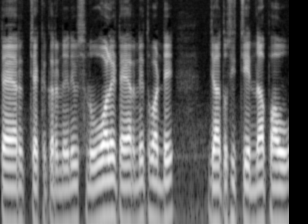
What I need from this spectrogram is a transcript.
ਟਾਇਰ ਚੈੱਕ ਕਰਨੇ ਨੇ ਵੀ ਸਨੋ ਵਾਲੇ ਟਾਇਰ ਨੇ ਤੁਹਾਡੇ ਜਾਂ ਤੁਸੀਂ ਚੇਨਾ ਪਾਓ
